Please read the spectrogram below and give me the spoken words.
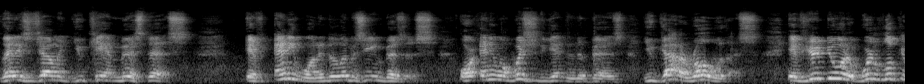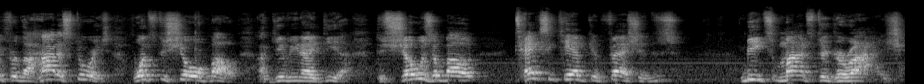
Ladies and gentlemen, you can't miss this. If anyone in the limousine business or anyone wishes to get into the biz, you got to roll with us. If you're doing it, we're looking for the hottest stories. What's the show about? I'll give you an idea. The show is about Taxi Cab Confessions meets Monster Garage.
